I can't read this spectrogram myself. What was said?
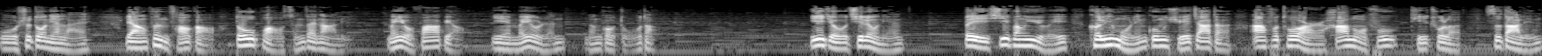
五十多年来，两份草稿都保存在那里，没有发表，也没有人能够读到。一九七六年，被西方誉为克里姆林宫学家的阿夫托尔哈诺夫提出了斯大林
